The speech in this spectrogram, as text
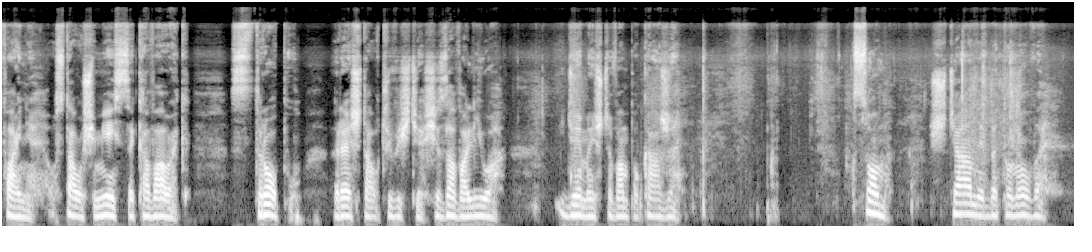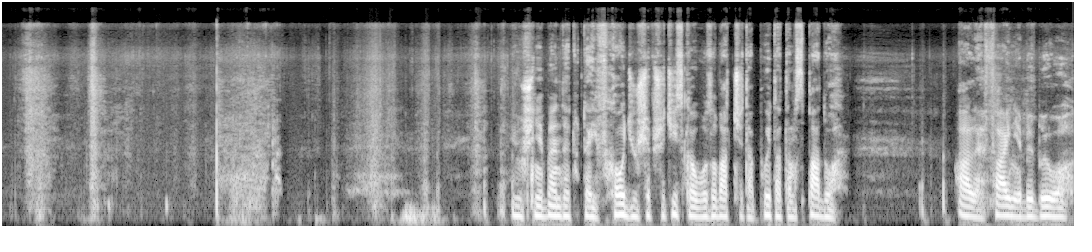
fajnie ostało się miejsce, kawałek stropu. Reszta oczywiście się zawaliła. Idziemy, jeszcze Wam pokażę. Są ściany betonowe. Już nie będę tutaj wchodził, się przyciskał, bo zobaczcie, ta płyta tam spadła. Ale fajnie by było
